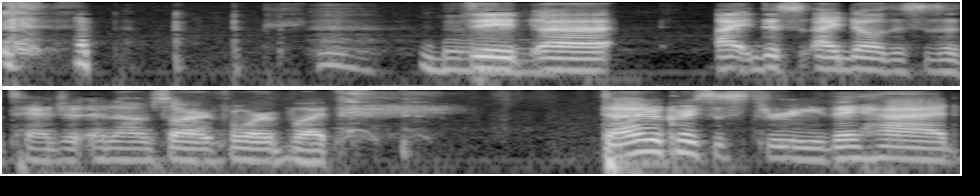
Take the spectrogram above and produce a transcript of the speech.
Did uh I this I know this is a tangent and I'm sorry for it, but Dino Crisis 3 they had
